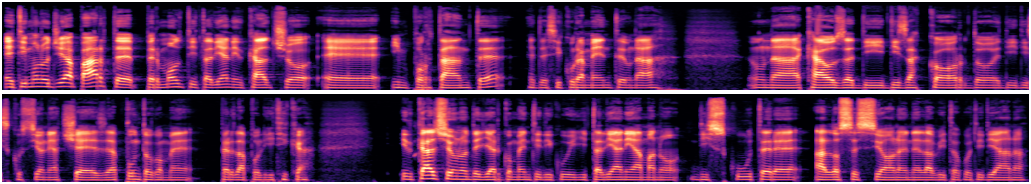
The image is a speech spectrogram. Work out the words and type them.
Etimologia a parte, per molti italiani il calcio è importante ed è sicuramente una, una causa di disaccordo e di discussioni accese, appunto come per la politica. Il calcio è uno degli argomenti di cui gli italiani amano discutere all'ossessione nella vita quotidiana.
